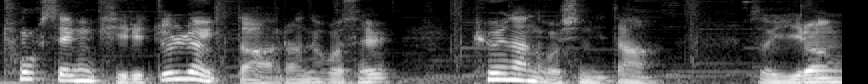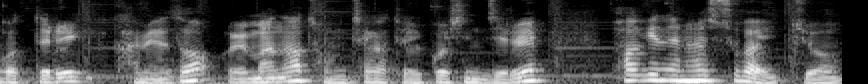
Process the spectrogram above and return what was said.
초록색은 길이 뚫려 있다라는 것을 표현하는 것입니다. 그래서 이런 것들을 가면서 얼마나 정체가 될 것인지를 확인을 할 수가 있죠.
